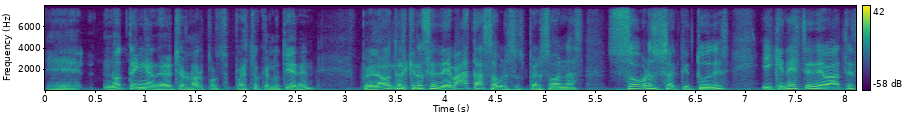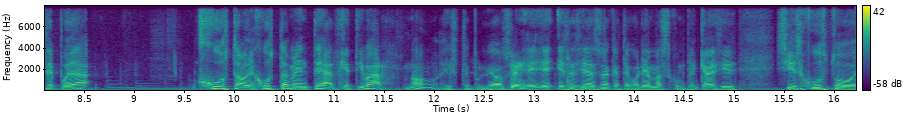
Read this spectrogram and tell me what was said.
eh, no tengan derecho al honor, por supuesto que lo tienen, pero la otra es que no se debata sobre sus personas, sobre sus actitudes, y que en este debate se pueda justa o injustamente adjetivar, ¿no? Este, porque digamos, Sí. e- e- esa sí es una categoría más complicada, decir si es justo o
